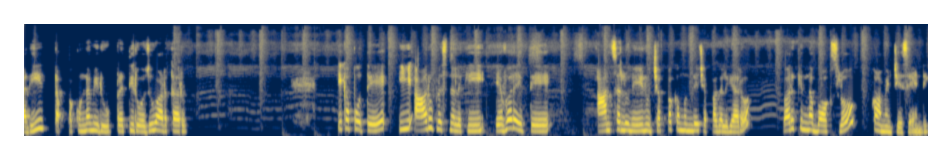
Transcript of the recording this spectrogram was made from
అది తప్పకుండా మీరు ప్రతిరోజు వాడతారు. ఇకపోతే ఈ ఆరు ప్రశ్నలకి ఎవరైతే ఆన్సర్లు నేను చెప్పకముందే చెప్పగలిగారో వారు కింద బాక్స్లో కామెంట్ చేసేయండి.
